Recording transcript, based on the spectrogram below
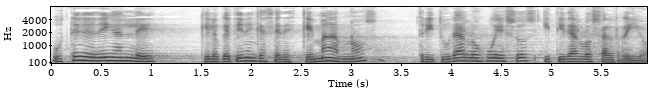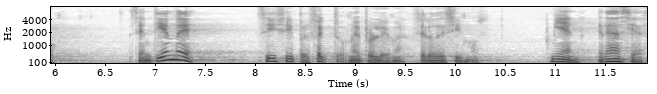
Ustedes díganle que lo que tienen que hacer es quemarnos, triturar los huesos y tirarlos al río. ¿Se entiende? Sí, sí, perfecto, no hay problema, se lo decimos. Bien, gracias.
